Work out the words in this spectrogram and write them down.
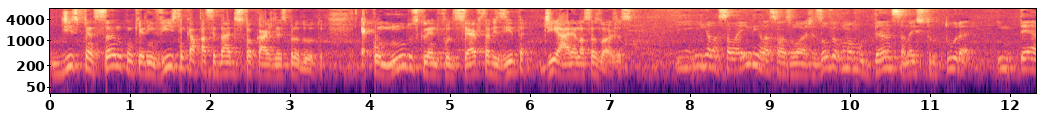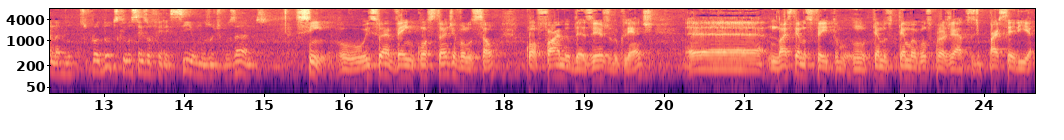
dispensando com que ele invista em capacidade de estocagem desse produto. É comum dos clientes de food service a visita diária às nossas lojas. Em relação, ainda em relação às lojas, houve alguma mudança na estrutura interna dos produtos que vocês ofereciam nos últimos anos? Sim, o, isso é, vem em constante evolução, conforme o desejo do cliente. É, nós temos feito, um, temos, temos alguns projetos de parceria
